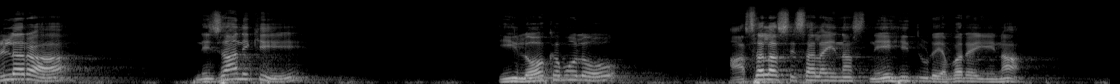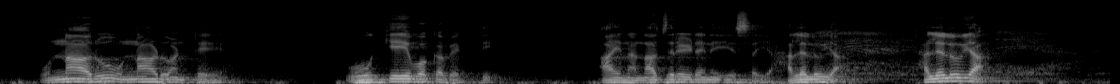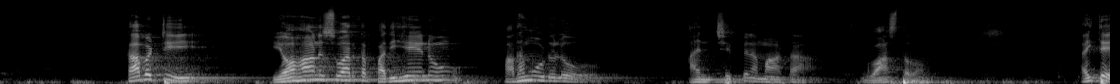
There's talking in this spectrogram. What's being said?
ప్రిల్లరా నిజానికి ఈ లోకములో అసల సిసలైన స్నేహితుడు ఎవరైనా ఉన్నారు ఉన్నాడు అంటే ఒకే ఒక వ్యక్తి ఆయన నజరేడైన ఏసయ్య. హల్లెలూయ. హల్లెలూయ. కాబట్టి యోహాను స్వార్థ పదిహేను పదమూడులో ఆయన చెప్పిన మాట వాస్తవం. అయితే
